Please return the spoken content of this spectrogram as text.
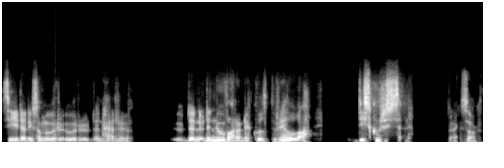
se det liksom ur, ur den här den, den nuvarande kulturella diskursen. Exakt.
